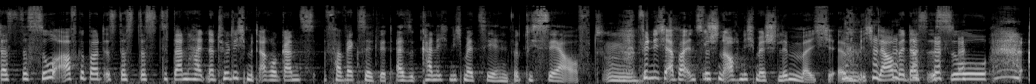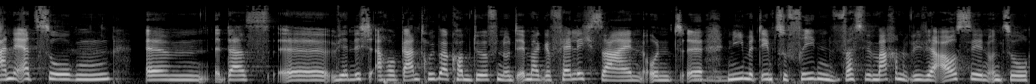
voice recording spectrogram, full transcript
dass das so aufgebaut ist, dass das dann halt natürlich mit Arroganz verwechselt wird. Also kann ich nicht mehr zählen, wirklich sehr oft. Finde ich aber inzwischen auch nicht mehr schlimm. Ich, ähm, ich glaube, das ist so anerzogen, ähm, dass äh, wir nicht arrogant rüberkommen dürfen und immer gefällig sein und äh, nie mit dem zufrieden, was wir machen, wie wir aussehen und so.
